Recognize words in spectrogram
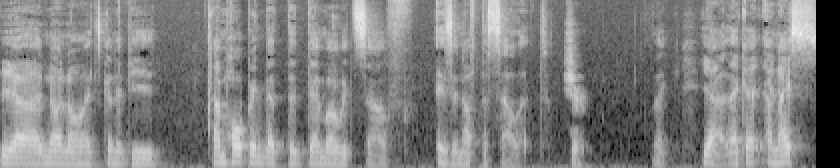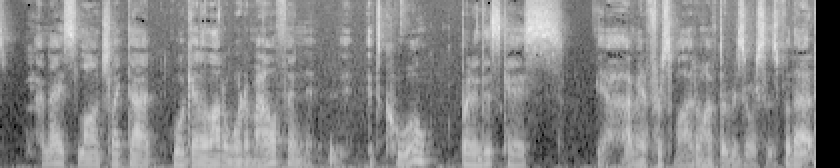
yeah, no, no, it's going to be. I'm hoping that the demo itself is enough to sell it. sure Like, yeah, like a, a nice, a nice launch like that will get a lot of word of mouth and it, it's cool. But in this case, yeah, I mean, first of all, I don't have the resources for that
